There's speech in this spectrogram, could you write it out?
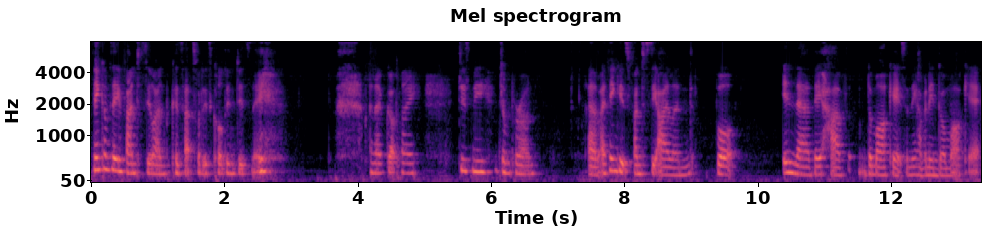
I think I'm saying Fantasyland because that's what it's called in Disney. and I've got my Disney jumper on. Um, I think it's Fantasy Island, but in there they have the markets and they have an indoor market.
